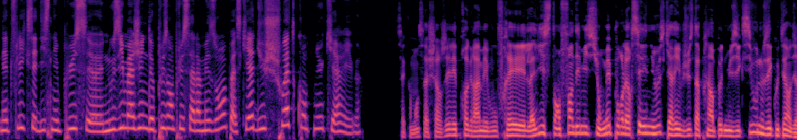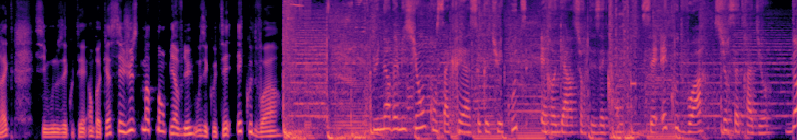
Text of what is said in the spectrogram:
Netflix et Disney Plus euh, nous imaginent de plus en plus à la maison parce qu'il y a du chouette contenu qui arrive. Ça commence à charger les programmes et vous ferez la liste en fin d'émission. Mais pour l'heure, c'est les news qui arrivent juste après un peu de musique. Si vous nous écoutez en direct, si vous nous écoutez en podcast, c'est juste maintenant. Bienvenue. Vous écoutez Écoute voir. Une heure d'émission consacrée à ce que tu écoutes et regardes sur tes écrans. C'est Écoute voir sur cette radio. Dans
